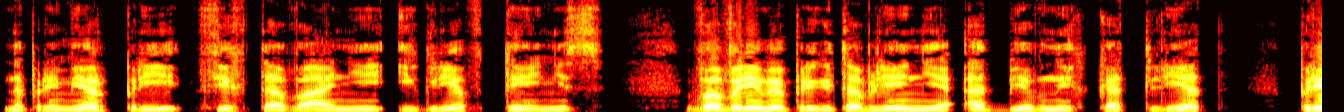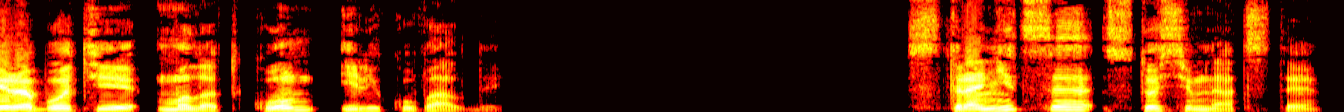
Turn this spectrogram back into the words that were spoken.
например, при фехтовании, игре в теннис, во время приготовления отбивных котлет, при работе молотком или кувалдой. Страница 117.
